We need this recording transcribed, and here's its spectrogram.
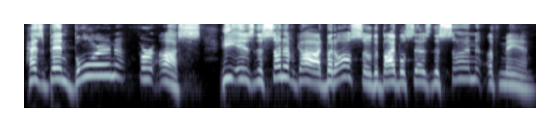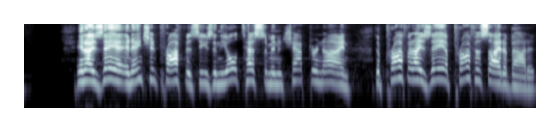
has been born for us. He is the Son of God, but also the Bible says the Son of Man. In Isaiah, in ancient prophecies in the Old Testament, in chapter 9, the prophet Isaiah prophesied about it.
